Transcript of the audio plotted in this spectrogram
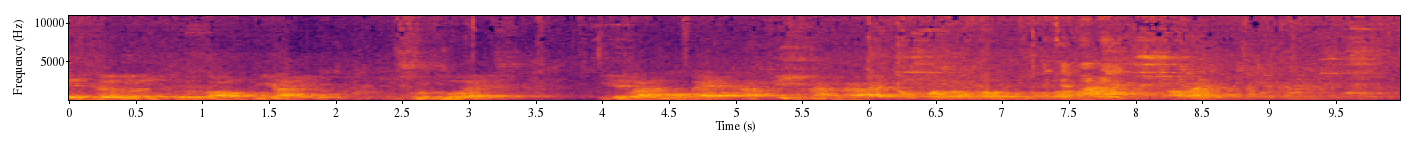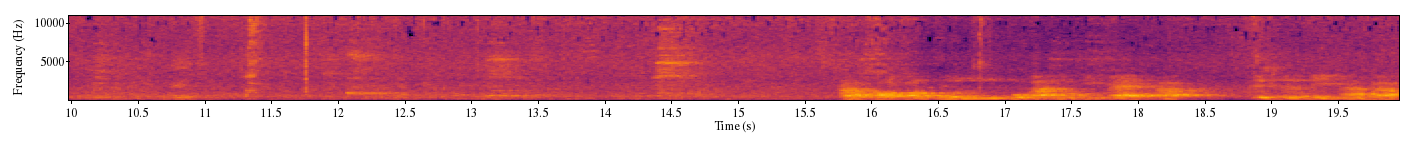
เป็นเชิญชุดของผู้ใหญ่ผู้ช่วยผู้ใหญ่บ้านหมู่แปดครับสี่ท่านครับสองคนสองคนสองคนมาเข้าไปครับขอกองทุนหมู่บ้านหมู่ที่แปดครับเป็นเชิญสี่ท่านครับ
